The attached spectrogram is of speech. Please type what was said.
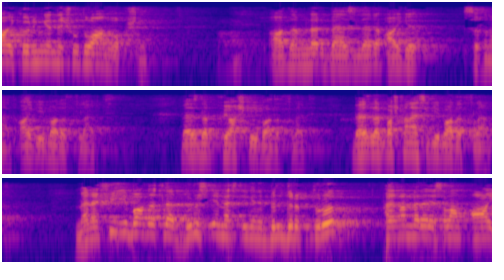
Oy ko'ringanda shu duoni o'qishni. Odamlar ba'zilari oyga sig'inadi oyga ibodat qilardi. Ba'zilar quyoshga ibodat qiladi ba'zilar boshqa narsaga ibodat qilardi. Mana shu ibodatlar durust emasligini bildirib turib payg'ambar alayhissalom oy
